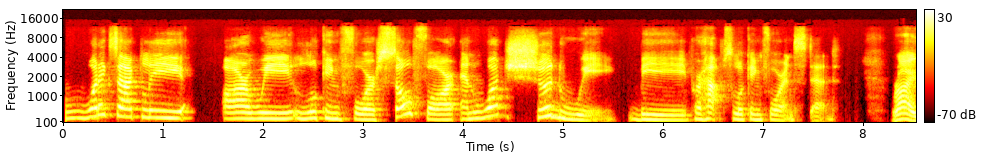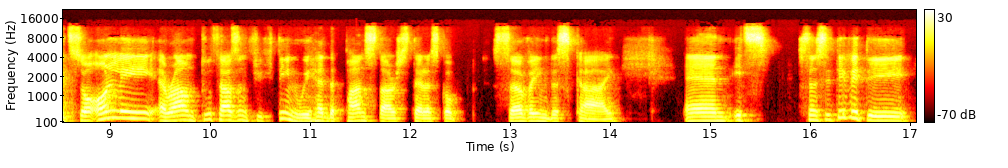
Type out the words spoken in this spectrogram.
What exactly are we looking for so far, and what should we be perhaps looking for instead? Right. So, only around 2015, we had the Pan-STARRS telescope surveying the sky, and its sensitivity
